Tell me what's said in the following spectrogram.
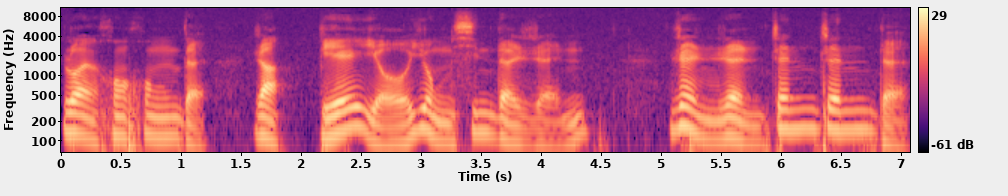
乱哄哄的，让别有用心的人认认真真的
